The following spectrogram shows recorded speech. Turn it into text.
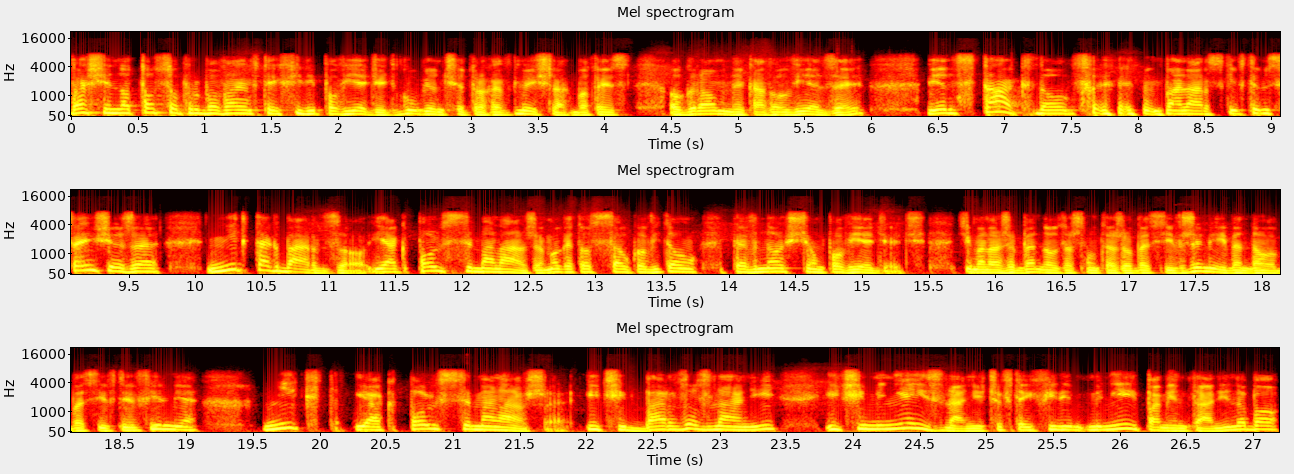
właśnie no to, co próbowałem w tej chwili powiedzieć, gubiąc się trochę w myślach, bo to jest ogromny kawał wiedzy. Więc tak, no, malarski w tym sensie, że nikt tak bardzo jak polscy malarze, mogę to z całkowitą pewnością powiedzieć, ci malarze będą zresztą też obecni w Rzymie i będą obecni w tym filmie, nikt jak polscy malarze i ci bardzo znani i ci mniej znani, czy w tej chwili mniej pamiętani, no bo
